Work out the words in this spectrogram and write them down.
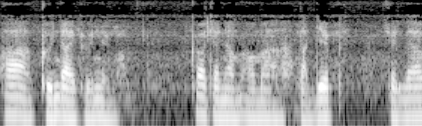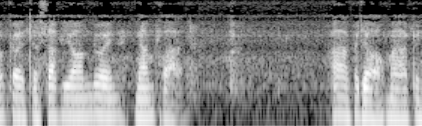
ผ้าผืนใดผืนหนึ่ง ก็จะนำเอามาตัดเย็บ เสร็จแล้วก็จะซักย้อมด้วยน้ำฝาด ผ้าก็จะออกมาเป็น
